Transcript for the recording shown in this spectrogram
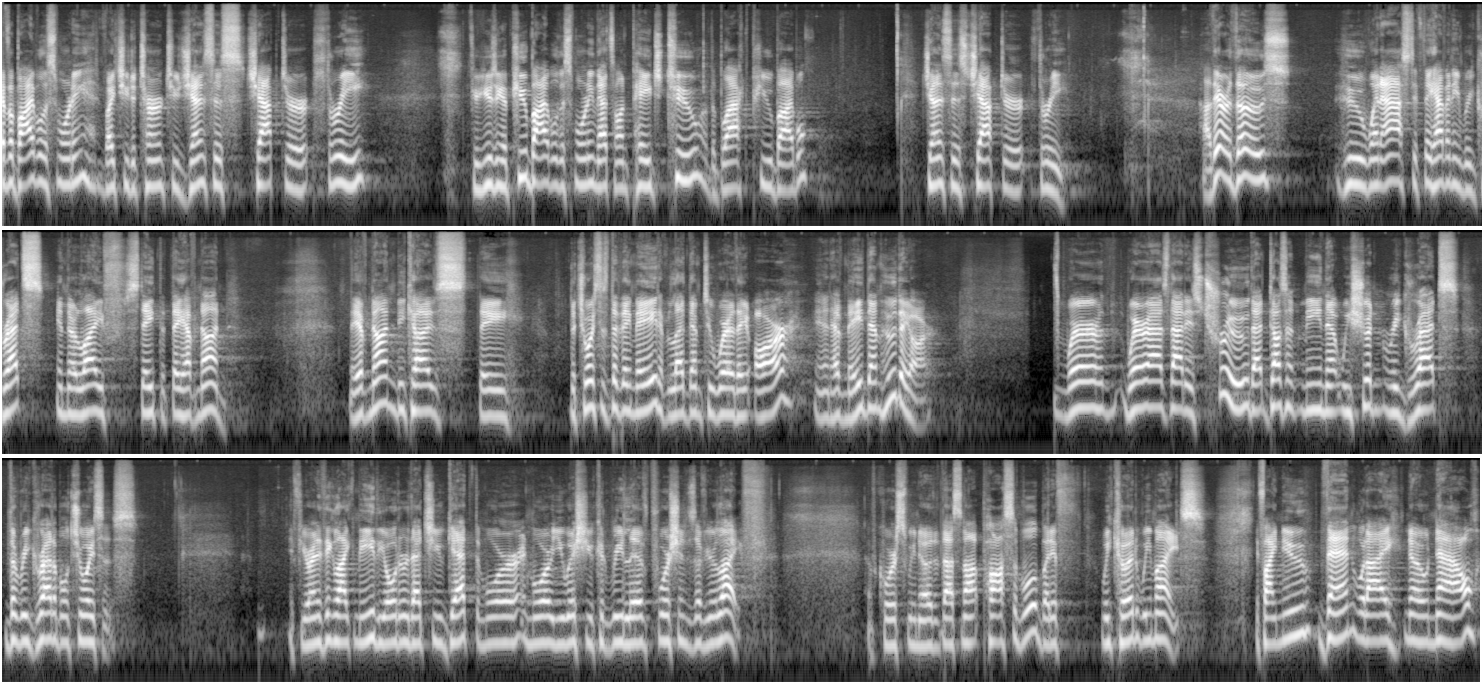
You have a Bible this morning, I invite you to turn to Genesis chapter 3. If you're using a Pew Bible this morning, that's on page 2 of the Black Pew Bible. Genesis chapter 3. Uh, there are those who, when asked if they have any regrets in their life, state that they have none. They have none because they, the choices that they made have led them to where they are and have made them who they are. Where, whereas that is true, that doesn't mean that we shouldn't regret the regrettable choices. If you're anything like me, the older that you get, the more and more you wish you could relive portions of your life. Of course, we know that that's not possible, but if we could, we might. If I knew then what I know now,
